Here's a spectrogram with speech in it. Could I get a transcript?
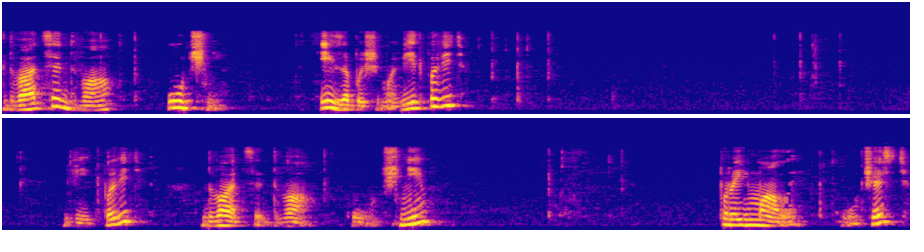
22 учні. І запишемо відповідь. Відповідь 22 учні приймали участь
